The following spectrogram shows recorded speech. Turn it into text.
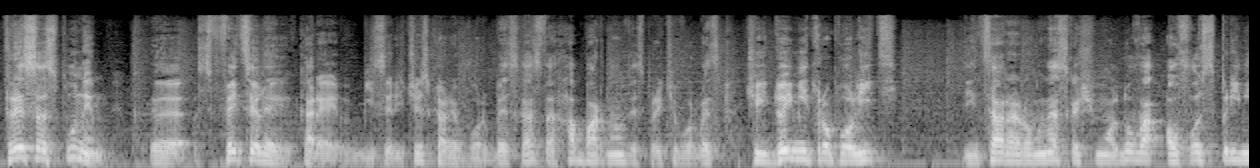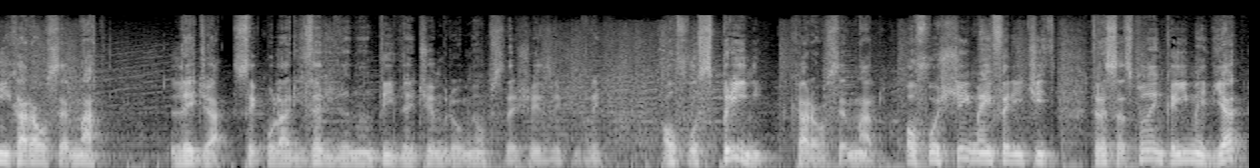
Trebuie să spunem, uh, fețele care, bisericesc care vorbesc asta, habar n-au despre ce vorbesc. Cei doi mitropoliți din țara românească și Moldova au fost primii care au semnat legea secularizării din 1 decembrie 1863. Au fost primii care au semnat. Au fost cei mai fericiți. Trebuie să spunem că imediat,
